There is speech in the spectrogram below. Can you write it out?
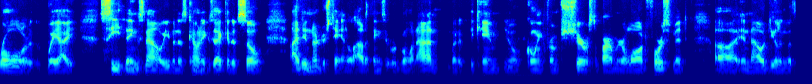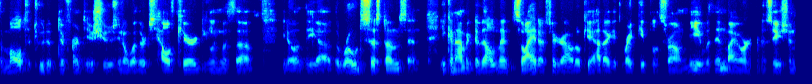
role or the way I see things now, even as county executive. So I didn't understand a lot of things that were going on when it became, you know, going from sheriff's department or law enforcement uh, and now dealing with a multitude of different issues, you know, whether it's healthcare, dealing with, uh, you know, the, uh, the road systems and economic economic development. So I had to figure out, okay, how do I get the right people to surround me within my organization?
